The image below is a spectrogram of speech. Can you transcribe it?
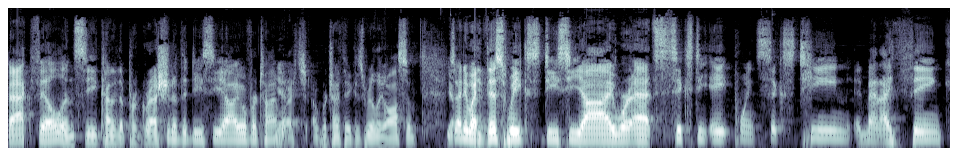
backfill and see kind of the progression of the DCI over time, Yep. which, which I think is really awesome. So anyway, this week's DCI we're at sixty eight point sixteen, and man, I think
